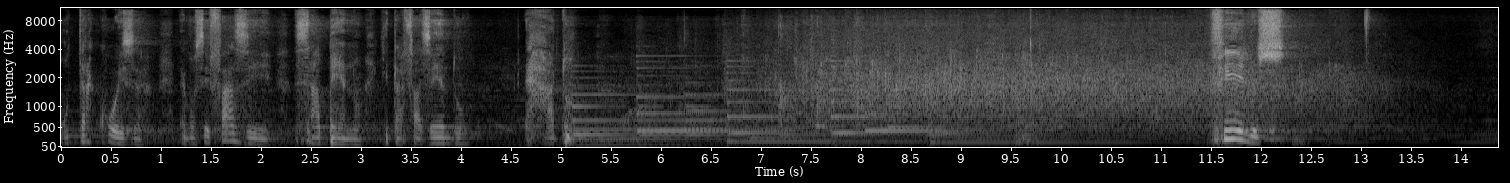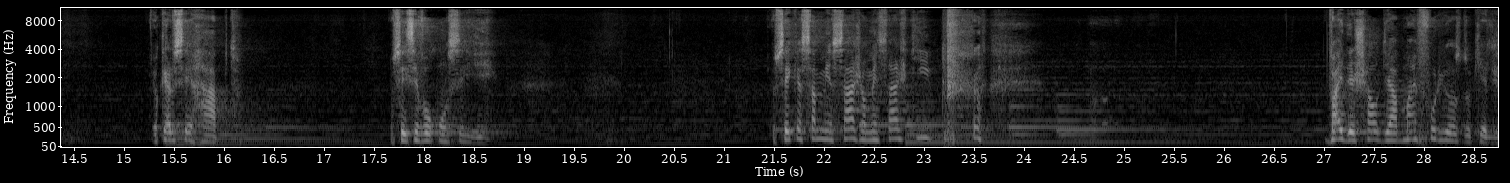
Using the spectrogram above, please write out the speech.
Outra coisa é você fazer sabendo que está fazendo errado. Filhos, eu quero ser rápido. Não sei se eu vou conseguir. Eu sei que essa mensagem é uma mensagem que vai deixar o diabo mais furioso do que ele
